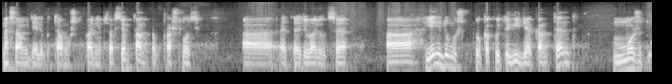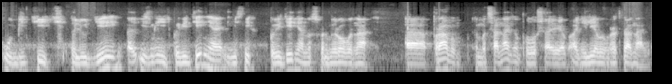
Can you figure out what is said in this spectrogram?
на самом деле, потому что по ним совсем танком прошлось а, эта революция. А, я не думаю, что какой-то видеоконтент может убедить людей а, изменить поведение, если их поведение оно сформировано а, правым эмоциональным полушарием, а не левым рациональным.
